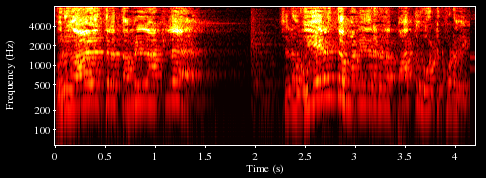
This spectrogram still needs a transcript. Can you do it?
ஒரு காலத்துல தமிழ்நாட்டுல சில உயர்ந்த மனிதர்களை பார்த்து ஓட்டு போடுவீங்க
